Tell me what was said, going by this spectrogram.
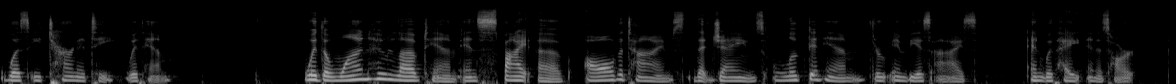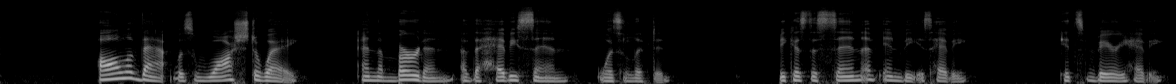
was eternity with him with the one who loved him in spite of all the times that James looked at him through envious eyes and with hate in his heart. All of that was washed away, and the burden of the heavy sin was lifted. Because the sin of envy is heavy, it's very heavy.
